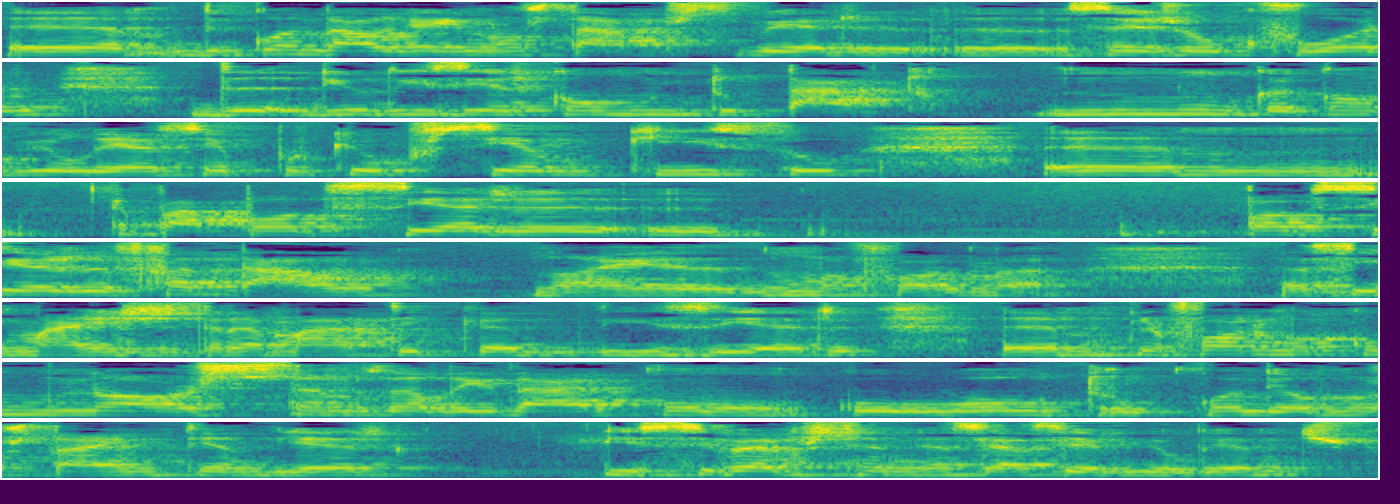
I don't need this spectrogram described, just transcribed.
eh, de quando alguém não está a perceber, eh, seja o que for, de, de o dizer com muito tato nunca com violência, porque eu percebo que isso eh, epá, pode ser pode ser fatal, não é? De uma forma assim mais dramática de dizer a forma como nós estamos a lidar com, com o outro quando ele não está a entender e se tivermos tendência a ser violentos,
